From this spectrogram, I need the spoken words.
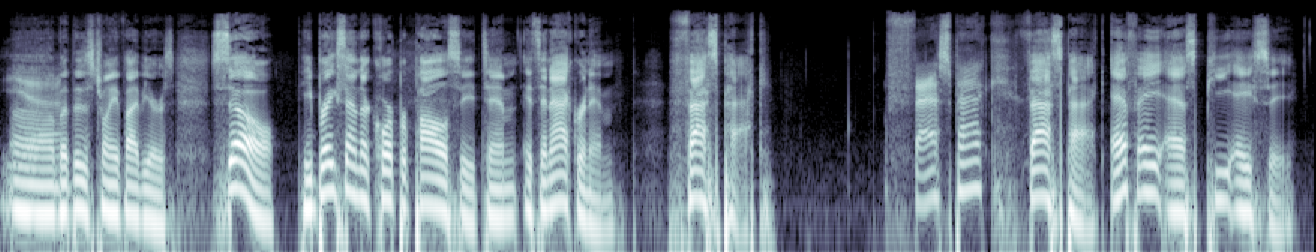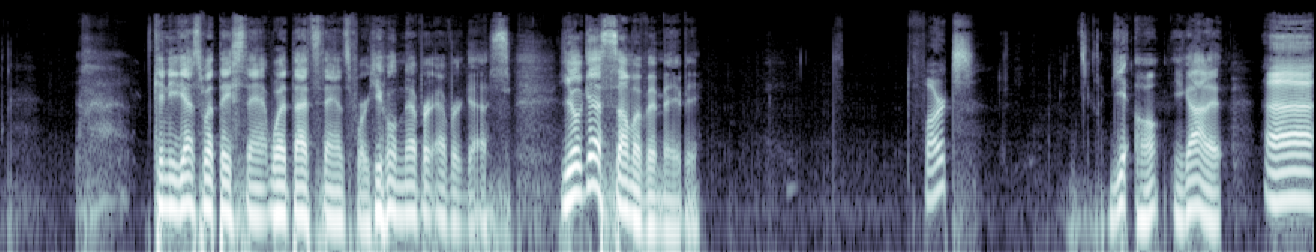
yeah, Uh, but this is 25 years. So he breaks down their corporate policy, Tim. It's an acronym FASTPAC. Fast pack. FASTPAC. F A S P A C. Can you guess what they stand what that stands for? You will never ever guess. You'll guess some of it maybe. farts. Yeah, oh, you got it. Uh,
